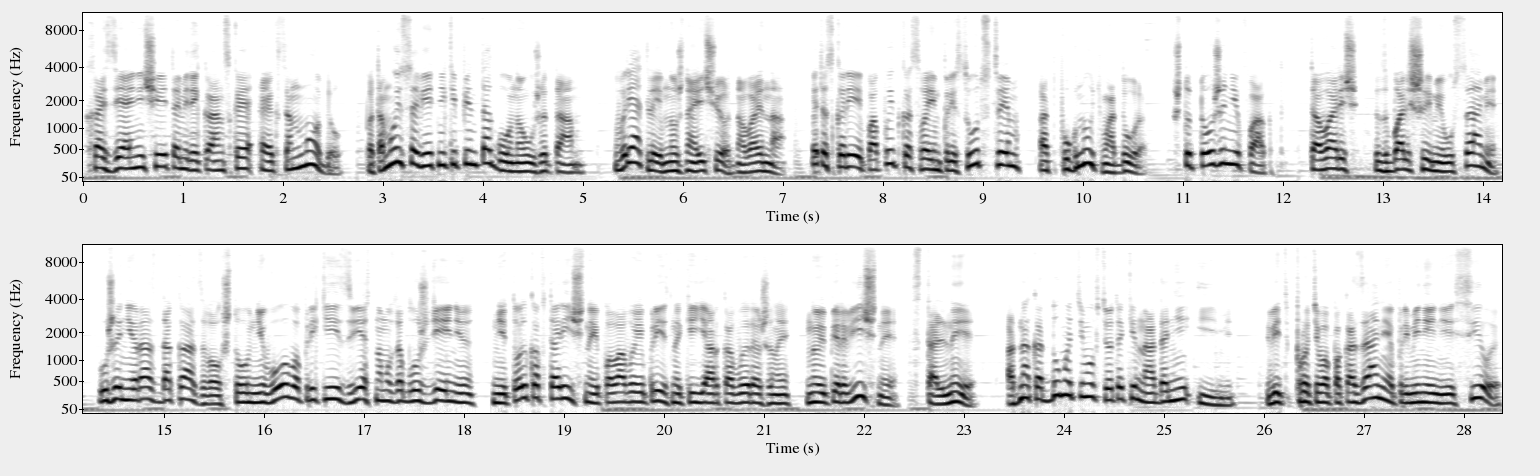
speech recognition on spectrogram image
хозяйничает американская ExxonMobil, потому и советники Пентагона уже там. Вряд ли им нужна еще одна война. Это скорее попытка своим присутствием отпугнуть Мадура, что тоже не факт. Товарищ с большими усами уже не раз доказывал, что у него, вопреки известному заблуждению, не только вторичные половые признаки ярко выражены, но и первичные, стальные – Однако думать ему все-таки надо не ими. Ведь противопоказания применения силы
